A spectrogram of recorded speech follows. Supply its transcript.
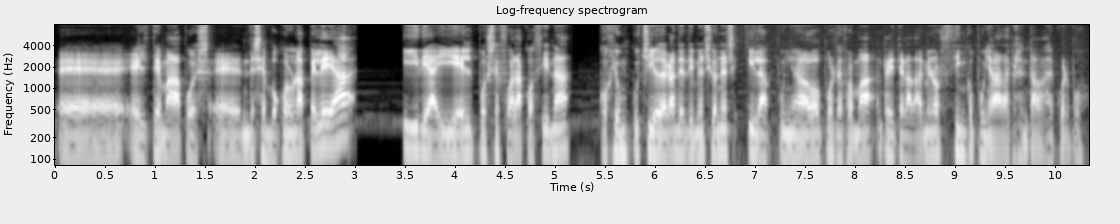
el tema, pues, desembocó en una pelea y de ahí él, pues, se fue a la cocina cogió un cuchillo de grandes dimensiones y la apuñaló pues, de forma reiterada. Al menos cinco puñaladas presentaba el cuerpo.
